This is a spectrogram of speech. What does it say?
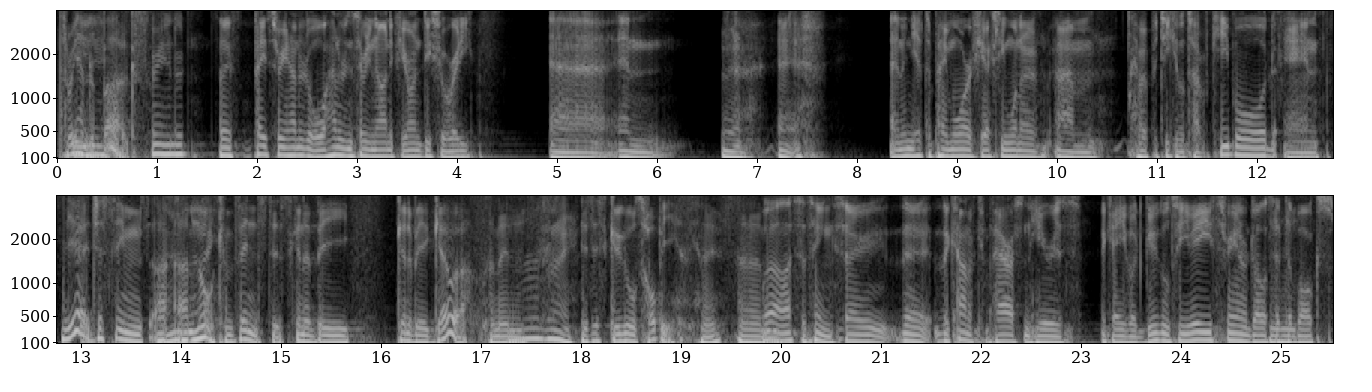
three hundred Yeah, bucks. three hundred. So pay three hundred or one hundred and seventy nine if you're on Dish already, uh, and uh, uh, and then you have to pay more if you actually want to um, have a particular type of keyboard and Yeah, it just seems. I, I don't I'm not convinced it's going to be going to be a goer. I I mean, don't is this Google's hobby? You know. Um, Well, that's the thing. So the the kind of comparison here is okay. You've got Google TV, three hundred dollars set the Mhm. box,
